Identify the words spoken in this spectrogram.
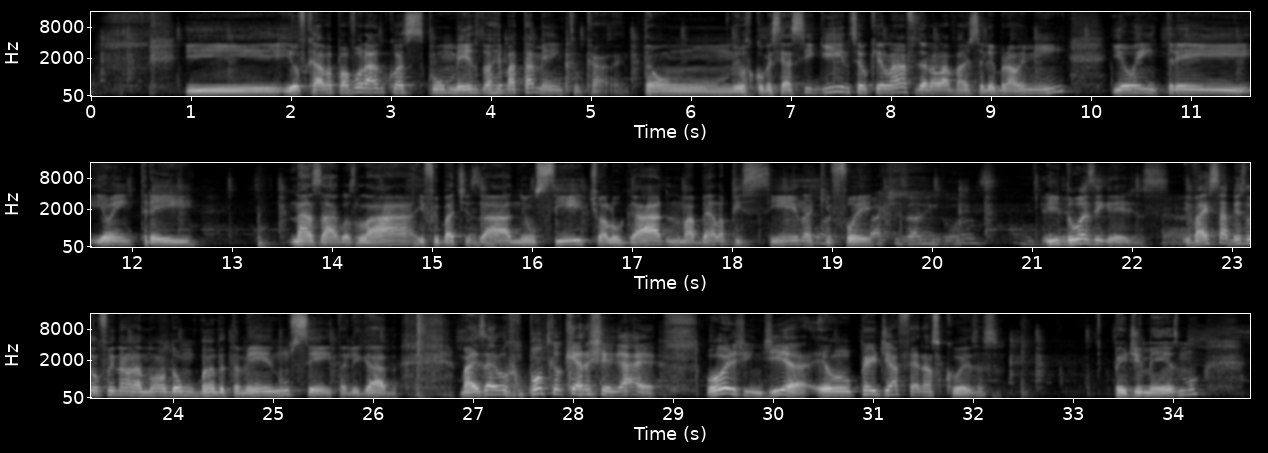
E eu ficava apavorado com, as, com o medo do arrebatamento, cara. Então, eu comecei a seguir, não sei o que lá, fizeram a lavagem cerebral em mim, e eu entrei, eu entrei nas águas lá e fui batizado em um sítio alugado, numa bela piscina Pô, que foi. Batizado em duas. Igrejas. E duas igrejas. E vai saber se eu não fui na, numa Dombanda também, não sei, tá ligado? Mas aí, o ponto que eu quero chegar é: hoje em dia eu perdi a fé nas coisas. Perdi mesmo.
